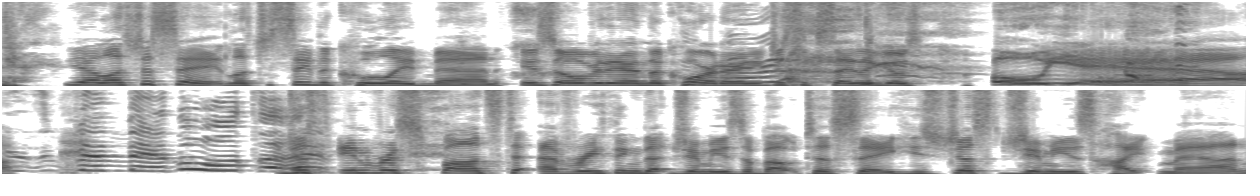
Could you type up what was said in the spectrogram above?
not. Yeah, let's just say let's just say the Kool-Aid man is over there in the corner and he just excitedly goes, "Oh yeah." He's been there the whole time. Just in response to everything that Jimmy's about to say, he's just Jimmy's hype man.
